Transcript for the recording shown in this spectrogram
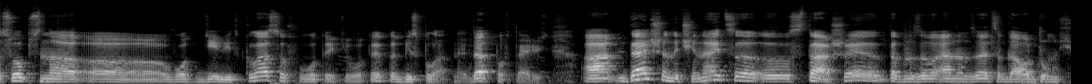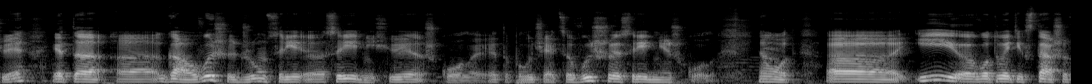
Собственно, э, вот 9 классов, вот эти вот, это бесплатное, да, повторюсь. А дальше начинается э, старшая, так называемая, она называется Гао Джун Сюэ, это э, Гао выше, Джун средний Сюэ школа, это получается высшая средняя школа. Вот. И вот в этих старших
